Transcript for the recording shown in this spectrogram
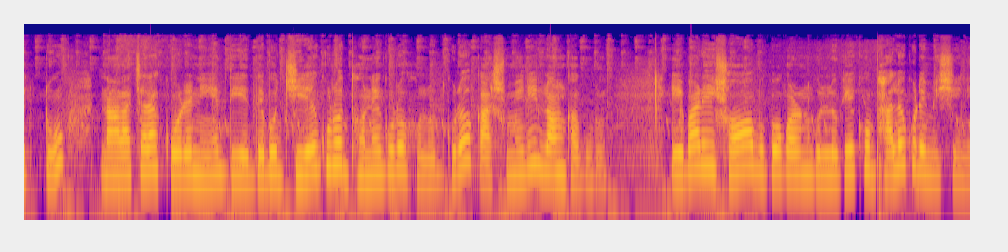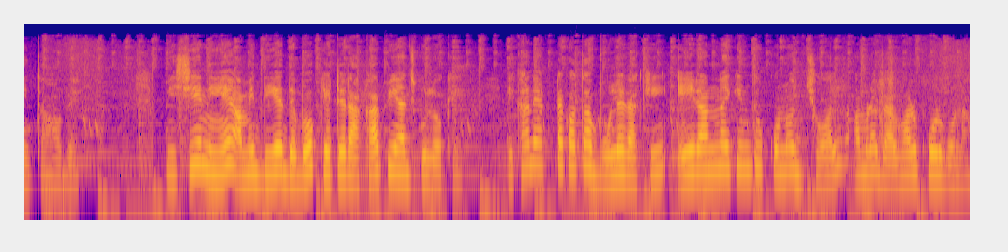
একটু নাড়াচাড়া করে নিয়ে দিয়ে দেব জিরে গুঁড়ো, ধনে গুঁড়ো, হলুদ গুঁড়ো, কাশ্মীরি লঙ্কা গুঁড়ো। এবার এই সব উপকরণগুলোকে খুব ভালো করে মিশিয়ে নিতে হবে। মিশিয়ে নিয়ে আমি দিয়ে দেব কেটে রাখা পেঁয়াজগুলোকে। এখানে একটা কথা বলে রাখি, এই রান্নায় কিন্তু কোনো জল আমরা ব্যবহার করব না।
